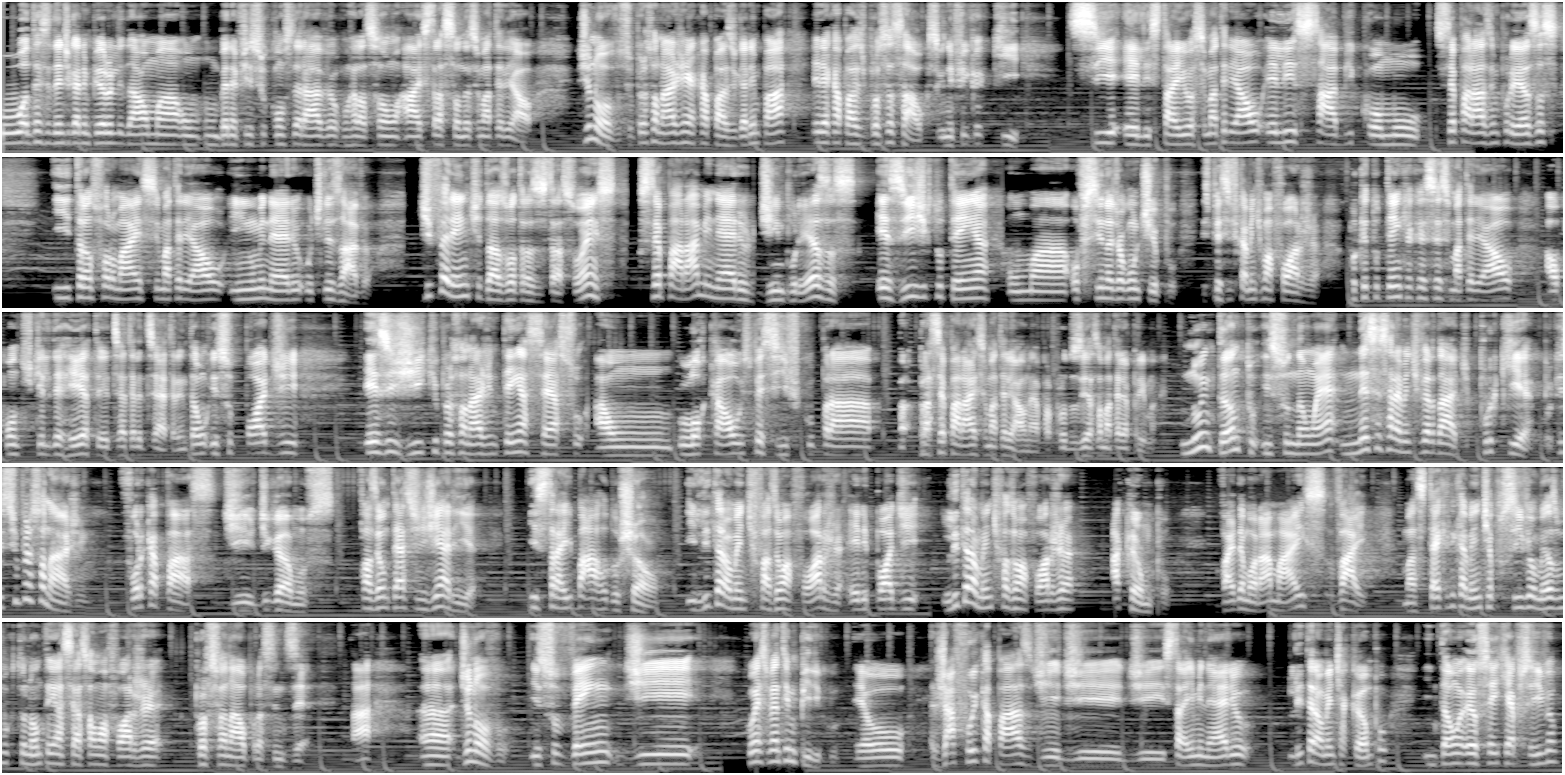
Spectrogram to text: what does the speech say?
o antecedente garimpeiro lhe dá uma, um, um benefício considerável com relação à extração desse material. De novo, se o personagem é capaz de garimpar, ele é capaz de processar, o que significa que se ele extraiu esse material, ele sabe como separar as impurezas e transformar esse material em um minério utilizável. Diferente das outras extrações, separar minério de impurezas exige que tu tenha uma oficina de algum tipo, especificamente uma forja porque tu tem que aquecer esse material ao ponto de que ele derreta, etc, etc. Então isso pode exigir que o personagem tenha acesso a um local específico para separar esse material, né, para produzir essa matéria-prima. No entanto, isso não é necessariamente verdade. Por quê? Porque se o personagem for capaz de, digamos, fazer um teste de engenharia, extrair barro do chão e literalmente fazer uma forja, ele pode literalmente fazer uma forja a campo. Vai demorar mais? Vai. Mas tecnicamente é possível mesmo que tu não tenha acesso a uma forja profissional, por assim dizer. Tá? Uh, de novo, isso vem de conhecimento empírico. Eu já fui capaz de, de, de extrair minério literalmente a campo, então eu sei que é possível.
